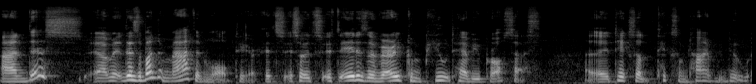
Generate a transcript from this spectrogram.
And this, I mean, there's a bunch of math involved here. It's so it's it, it is a very compute heavy process. Uh, it takes a takes some time to do.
